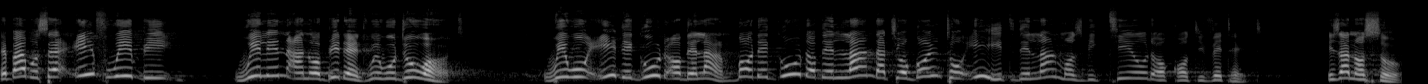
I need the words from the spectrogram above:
The Bible says, If we be willing and obedient, we will do what? We will eat the good of the land. But the good of the land that you're going to eat, the land must be tilled or cultivated. Is that not so?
